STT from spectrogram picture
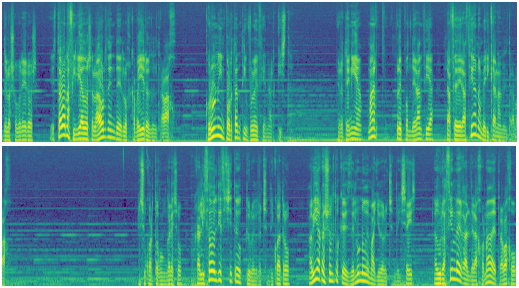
de los, obreros estaban afiliados a la Orden de los Caballeros del Trabajo, con una importante influencia anarquista, pero tenía más preponderancia la Federación Americana del Trabajo. En su cuarto congreso, realizado el 17 de octubre del 84, había resuelto que desde el 1 de mayo del 86 la duración legal de la jornada de trabajo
